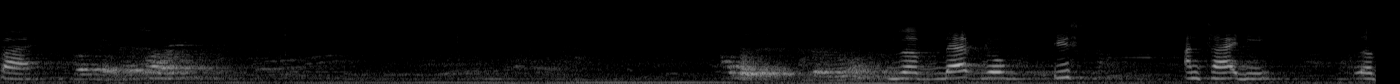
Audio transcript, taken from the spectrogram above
one. How was it? The room? The bedroom is untidy. The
